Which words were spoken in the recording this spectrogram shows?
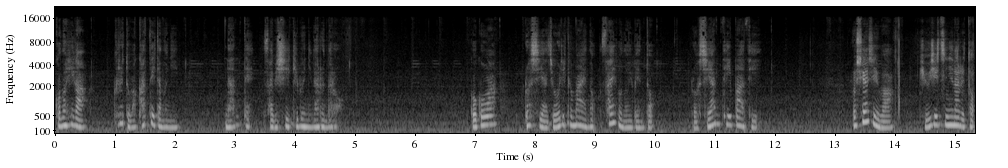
この日が来ると分かっていたのになんて寂しい気分になるんだろう。午後はロシア上陸前の最後のイベントロシアンティーパーティー。ロシア人は休日になると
